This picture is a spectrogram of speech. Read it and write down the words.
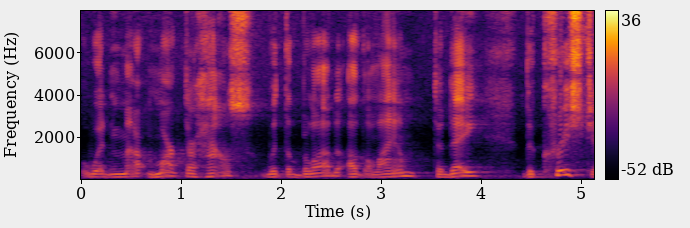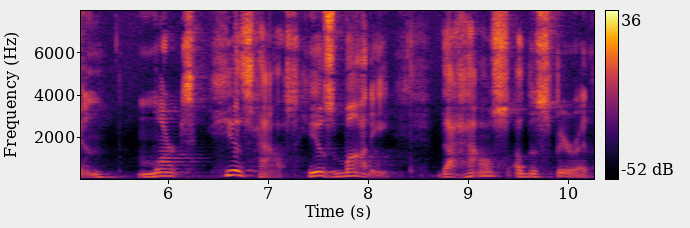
would mark their house with the blood of the lamb. Today, the Christian marks his house, his body, the house of the Spirit,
